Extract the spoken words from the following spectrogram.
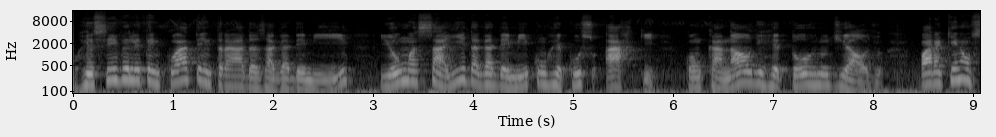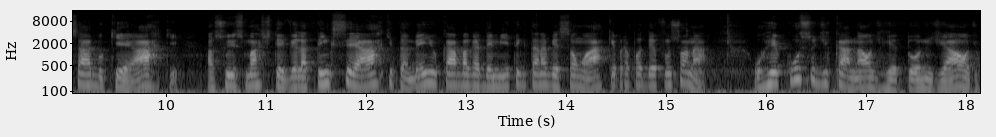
O receiver ele tem quatro entradas HDMI e uma saída HDMI com recurso ARC, com canal de retorno de áudio. Para quem não sabe o que é ARC, a sua Smart TV ela tem que ser ARC também e o cabo HDMI tem que estar na versão ARC para poder funcionar. O recurso de canal de retorno de áudio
